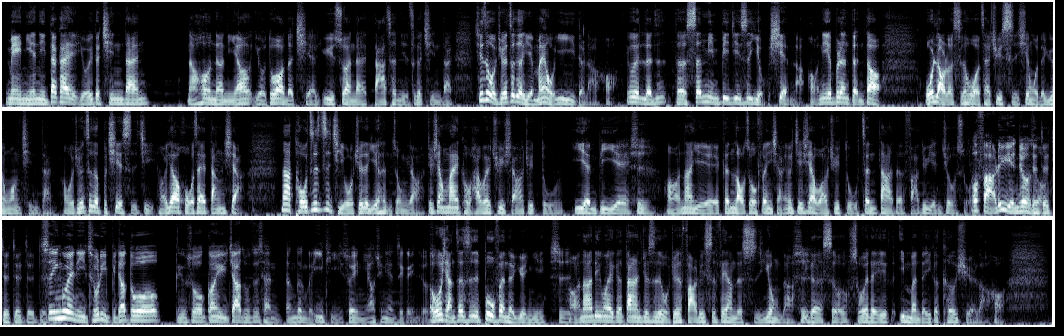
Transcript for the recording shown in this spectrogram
每年你大概有一个清单。然后呢，你要有多少的钱预算来达成你的这个清单？其实我觉得这个也蛮有意义的啦，哈，因为人的生命毕竟是有限的，哦，你也不能等到我老的时候我才去实现我的愿望清单，我觉得这个不切实际，哦，要活在当下。那投资自己，我觉得也很重要。就像 Michael 还会去想要去读 EMBA，是哦，那也跟老周分享，因为接下来我要去读正大的法律研究所。哦，法律研究所，对对对对对对，是因为你处理比较多，比如说关于家族资产等等的议题，所以你要去念这个研究所。我想这是部分的原因。是好，那另外一个当然就是我觉得法律是非常的实用的，是一个所所谓的一个一门的一个科学了哈。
